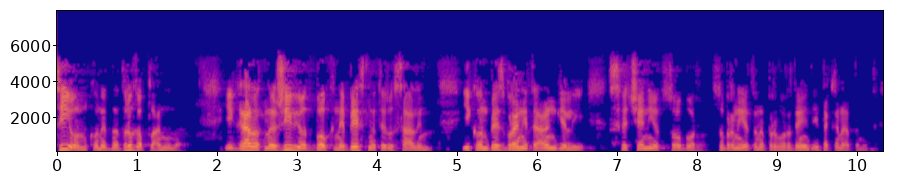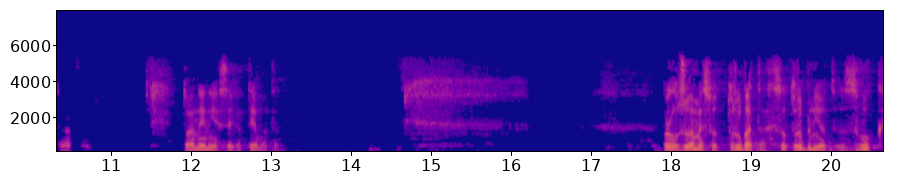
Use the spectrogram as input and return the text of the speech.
Сион, кон една друга планина, и градот на живиот Бог, небесниот Ерусалим, и кон безбројните ангели, свечениот собор, собранието на првородените, и така натаму, и така натаму. Тоа не ни е сега темата. продолжуваме со трубата, со трубниот звук.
